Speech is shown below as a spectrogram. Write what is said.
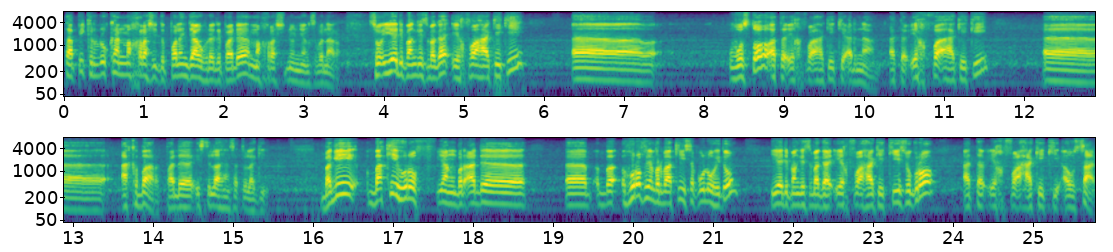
tapi kedudukan makhraj itu paling jauh daripada makhraj nun yang sebenar. So ia dipanggil sebagai ikhfa hakiki uh, wusta atau ikhfa hakiki adna? Atau ikhfa hakiki uh, akbar pada istilah yang satu lagi. Bagi baki huruf yang berada uh, huruf yang berbaki 10 itu ia dipanggil sebagai ikhfa hakiki sugro atau ikhfa hakiki ausad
